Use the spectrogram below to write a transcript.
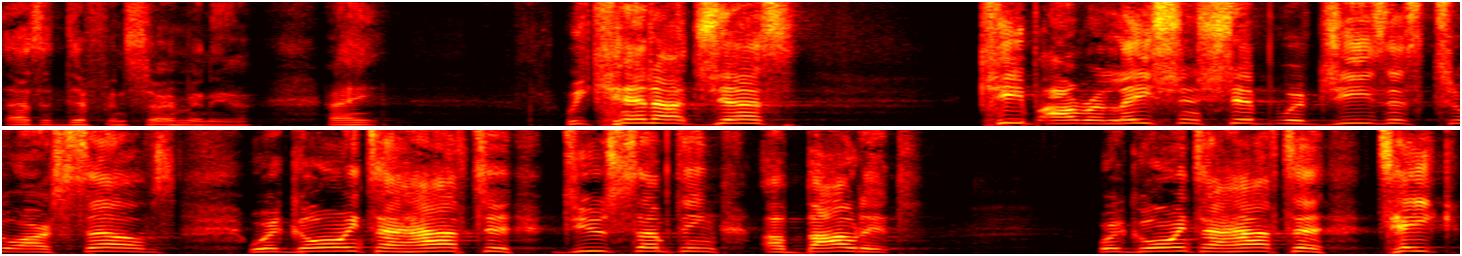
that's a different sermon here, right? We cannot just keep our relationship with Jesus to ourselves. We're going to have to do something about it. We're going to have to take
